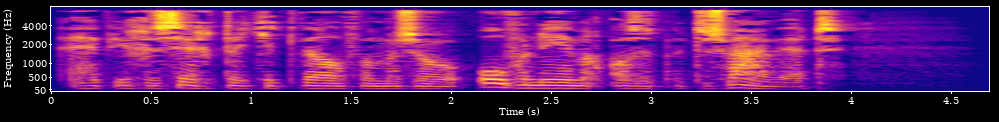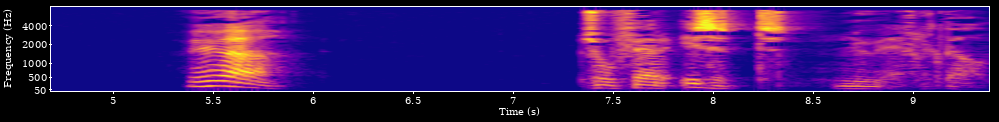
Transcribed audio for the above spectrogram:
heb je gezegd dat je het wel van me zou overnemen als het me te zwaar werd. Ja. Zover is het nu eigenlijk wel.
